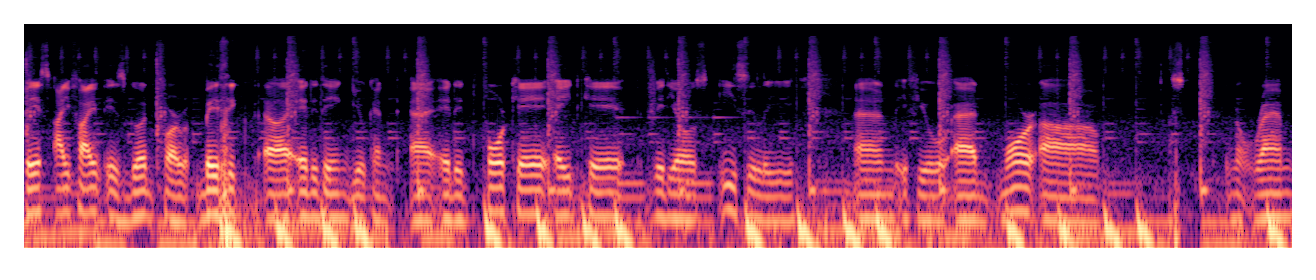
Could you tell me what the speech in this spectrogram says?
base i5 is good for basic uh, editing. You can uh, edit 4K, 8K videos easily, and if you add more uh, you know RAM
